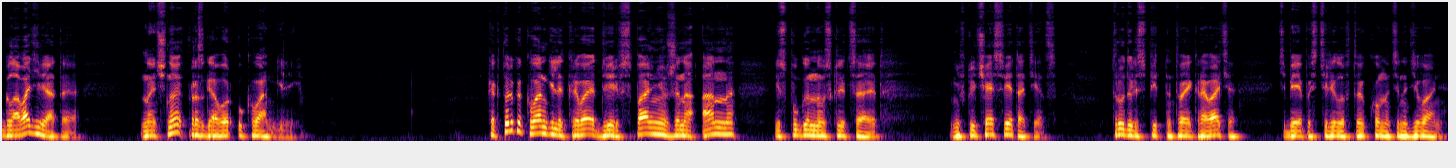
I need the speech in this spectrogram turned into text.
Глава 9. Ночной разговор у Квангелей. Как только Квангель открывает дверь в спальню, жена Анна испуганно восклицает. «Не включай свет, отец. Трудель спит на твоей кровати. Тебя я постелила в той комнате на диване».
